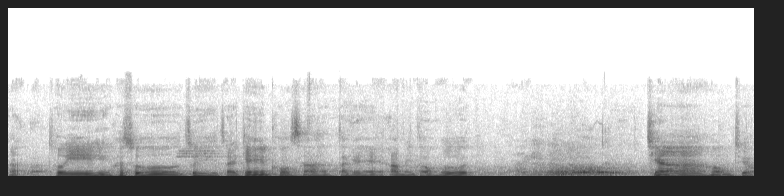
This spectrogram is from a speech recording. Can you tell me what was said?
啊，诸位法师、诸位在家菩萨，大家阿弥陀佛。请放掌。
